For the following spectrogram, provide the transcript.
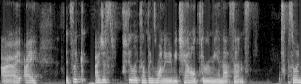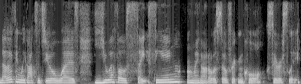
I, I it's like i just feel like something's wanting to be channeled through me in that sense so another thing we got to do was UFO sightseeing. Oh my god, it was so freaking cool. Seriously,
